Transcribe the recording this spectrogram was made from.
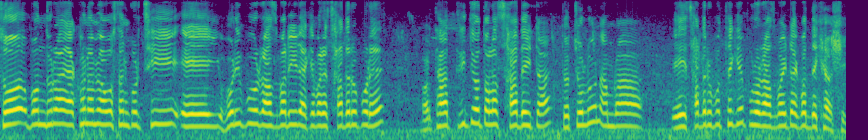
সো বন্ধুরা, এখন আমি অবস্থান করছি এই হরিপুর রাজবাড়ির একেবারে ছাদের উপরে, অর্থাৎ তৃতীয় তলার ছাদ এইটা। তো চলুন আমরা এই ছাদের উপর থেকে পুরো রাজবাড়িটা একবার দেখে আসি।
